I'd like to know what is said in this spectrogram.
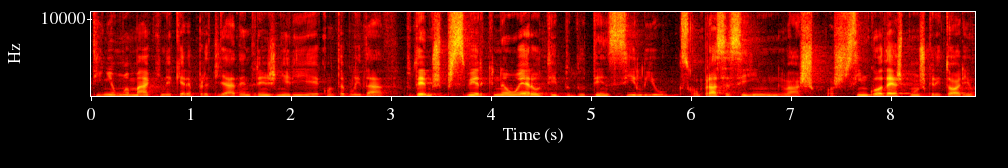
tinha uma máquina que era partilhada entre a engenharia e a contabilidade. Podemos perceber que não era o tipo de utensílio que se comprasse assim, acho, aos 5 ou 10 para um escritório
